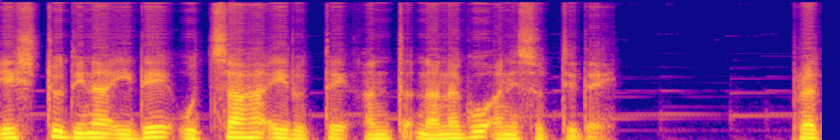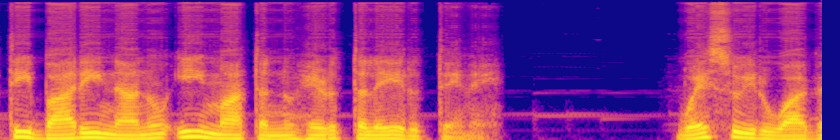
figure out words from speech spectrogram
ಎಷ್ಟು ದಿನ ಇದೇ ಉತ್ಸಾಹ ಇರುತ್ತೆ ಅಂತ ನನಗೂ ಅನಿಸುತ್ತಿದೆ. ಪ್ರತಿ ಬಾರಿ ನಾನು ಈ ಮಾತನ್ನು ಹೇಳುತ್ತಲೇ ಇರುತ್ತೇನೆ. ವಯಸ್ಸು ಇರುವಾಗ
